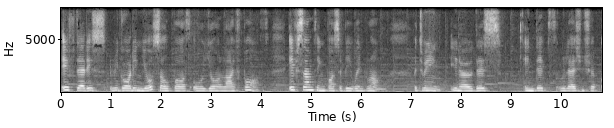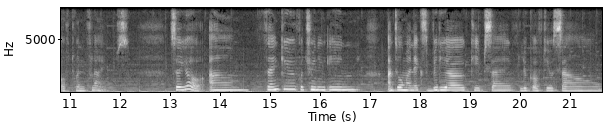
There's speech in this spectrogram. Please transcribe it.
if that is regarding your soul path or your life path. If something possibly went wrong between, you know, this in depth relationship of twin flames. So, yeah, um, thank you for tuning in. Until my next video, keep safe, look after yourself.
